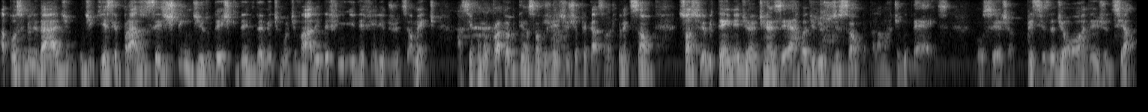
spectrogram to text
a possibilidade de que esse prazo seja estendido, desde que devidamente motivado e deferido judicialmente. Assim como a própria obtenção dos registros de aplicação de conexão só se obtém mediante reserva de jurisdição, está lá no artigo 10. Ou seja, precisa de ordem judicial.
